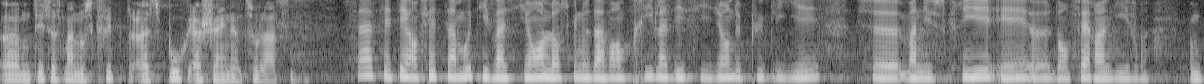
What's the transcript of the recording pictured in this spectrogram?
äh, dieses Manuskript als Buch erscheinen zu lassen. Ça, c'était en fait sa motivation lorsque nous avons pris la décision de publier ce manuscrit et euh, d'en faire un livre. Und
